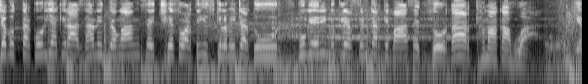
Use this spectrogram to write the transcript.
जब उत्तर कोरिया की राजधानी प्योंगांग से 638 किलोमीटर दूर पुंगेरी न्यूक्लियर सेंटर के पास एक जोरदार धमाका हुआ ये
